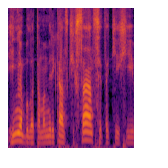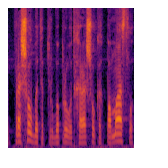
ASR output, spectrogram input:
и не было там американских санкций таких, и прошел бы этот трубопровод хорошо, как по маслу,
